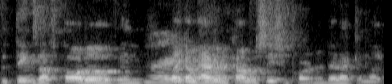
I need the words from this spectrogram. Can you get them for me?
the things I've thought of and Right. like I'm having a conversation partner that I can like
